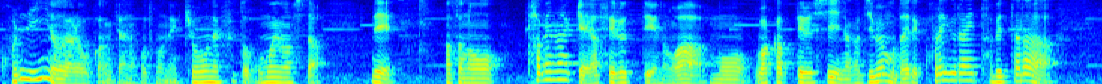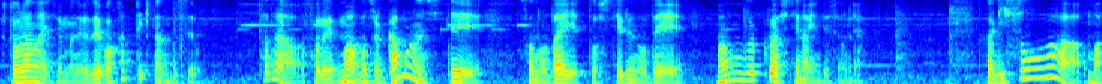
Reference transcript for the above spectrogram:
これでいいのだろうかみたいなことをね今日ねふと思いました。で、まあ、その食べなきゃ痩せるっていうのはもう分かってるしなんか自分も大体これぐらい食べたら太らないというもので分かってきたんですよ。ただそれまあもちろん我慢してそのダイエットしてるので満足はしてないんですよね。から理想は、まあ、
